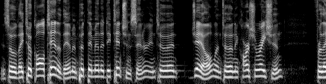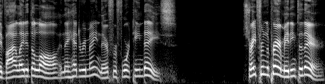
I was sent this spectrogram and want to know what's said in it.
and so they took all 10 of them and put them in a detention center into a jail into an incarceration for they violated the law and they had to remain there for 14 days straight from the prayer meeting to there.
